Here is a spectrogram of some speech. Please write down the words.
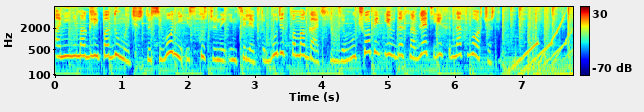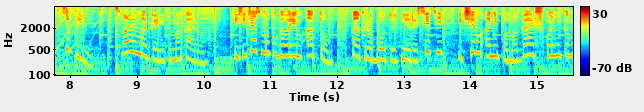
они не могли подумать, что сегодня искусственный интеллект будет помогать людям в учебе и вдохновлять их на творчество. Всем привет! С вами Маргарита Макарова. И сейчас мы поговорим о том, как работают нейросети и чем они помогают школьникам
